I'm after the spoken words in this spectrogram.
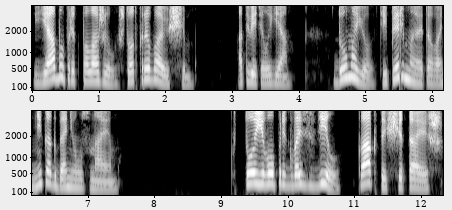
«Я бы предположил, что открывающим», — ответил я. «Думаю, теперь мы этого никогда не узнаем». Кто его пригвоздил? Как ты считаешь?»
